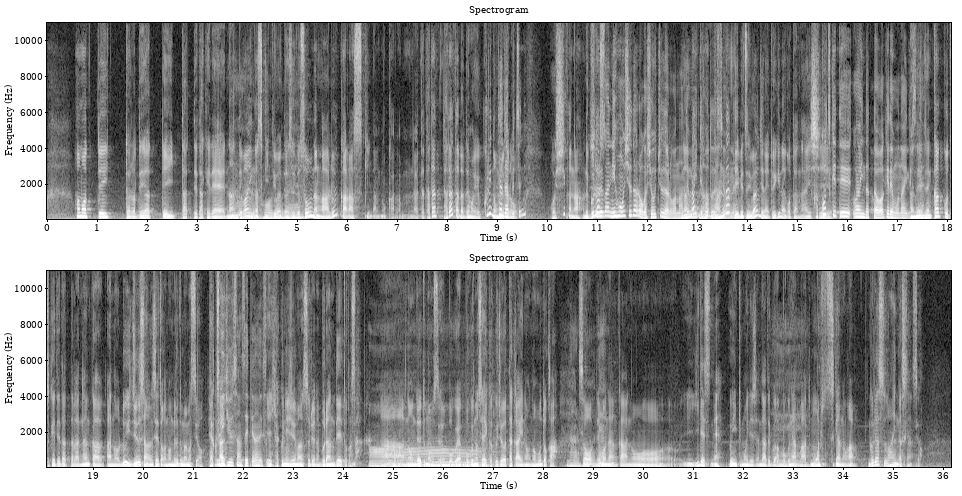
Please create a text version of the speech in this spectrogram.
ハマっていったら出会っていったってだけでなんでワインが好きって言われたりするとそういうのがあるから好きなのかな。ただただただでもゆっくり飲むから美味しいかな？でグラスそれが日本酒だろうが焼酎だろうが何でもいいってことですよね。なんだって別にワインじゃないといけないことはないし。かっこつけてワインだったわけでもないんですね。全然かっこつけてだったらなんかあのルイ13世とか飲んでると思いますよ。ルイ13世って何ですか？120万するようなブランデーとかさ。あ飲んでると思いますよ。僕僕の性格上高いのを飲むとか。なるほど、ね、そうでもなんかあのー、いいですね。雰囲気もいいですよね。あと僕ねあともう一つ好きなのがグラスワインが好きなんですよ。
